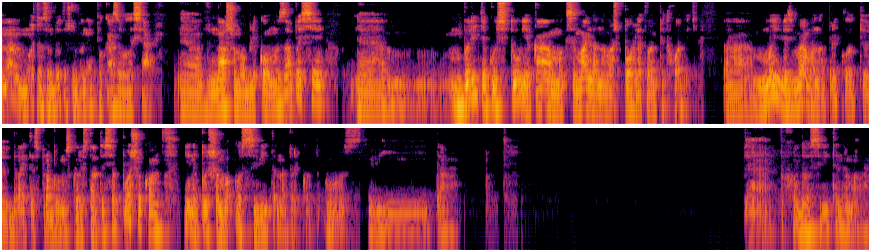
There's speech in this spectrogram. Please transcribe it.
вона може зробити, щоб вона показувалася е, в нашому обліковому записі. Е, беріть якусь ту, яка максимально, на ваш погляд, вам підходить. Е, ми візьмемо, наприклад, давайте спробуємо скористатися пошуком і напишемо освіта, наприклад. Освіта. Так, походу, освіти немає.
